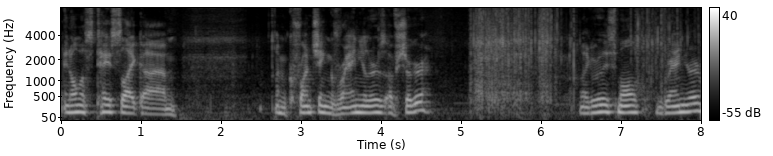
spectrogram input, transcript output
It almost tastes like um, I'm crunching granulars of sugar, like really small granular.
